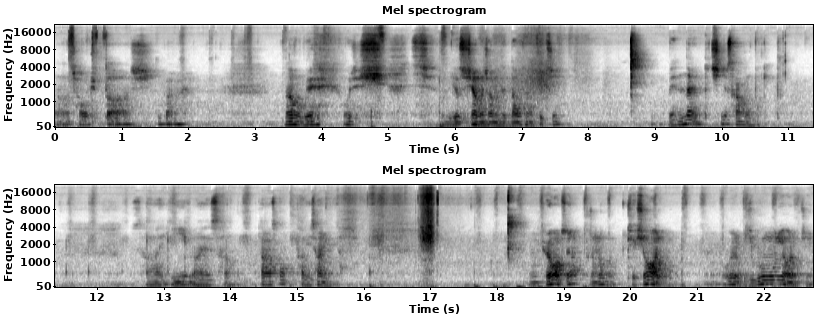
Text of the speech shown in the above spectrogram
아 자고 싶다 씨발. 나왜 어제 씨 6시간만 자면 된다고 생각했지? 맨날부터 진짜 사람 못 받겠다. 4, 2 마이너스 3 따라서 답이 3입니다. 음, 별거 없어요. 부정적분 개 쉬워가지고. 음, 오히려 미분이 어렵지.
